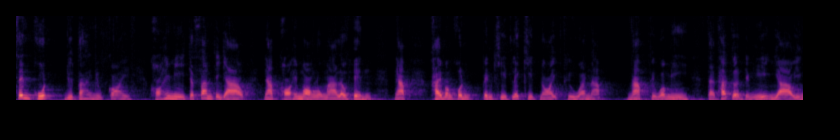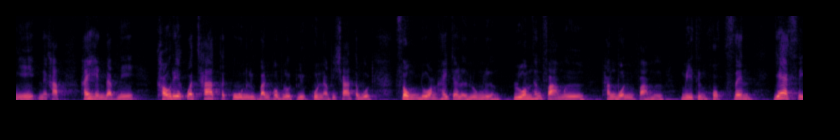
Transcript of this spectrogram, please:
เส้นพุทธอยู่ใต้นิ้วก้อย ขอให้มีจะสั้นจะยาวนะครับ ขอให้มองลงมาแล้วเห็นนะครับ ใครบางคนเป็นขีดเล็กขีดน้อย ถือว่านับ นับถือว่ามี แต่ถ้าเกิดอย่างนี้ยาวอย่างนี้นะครับ ให้เห็นแบบนี้ เขาเรียกว่าชาติตระกูลหรือบรรพบุรุษ หรือคุณอภิชาติบุตร ส่งดวงให้เจริญรุ่งเรือง รวมทั้งฝ่ามือ ทั้งบนฝ่ามือมีถึง 6 เส้น แยกสี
